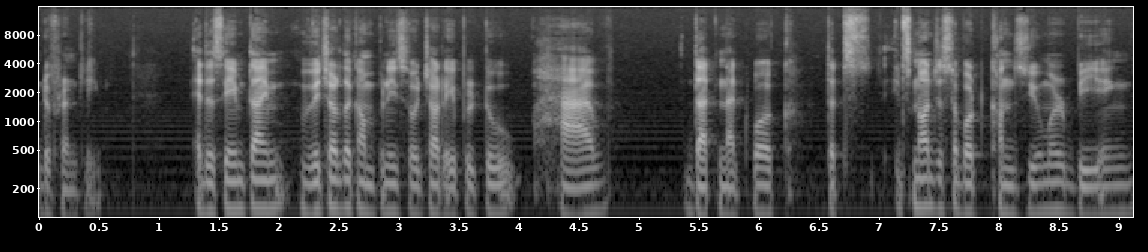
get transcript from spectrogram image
differently at the same time which are the companies which are able to have that network that's it's not just about consumer being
